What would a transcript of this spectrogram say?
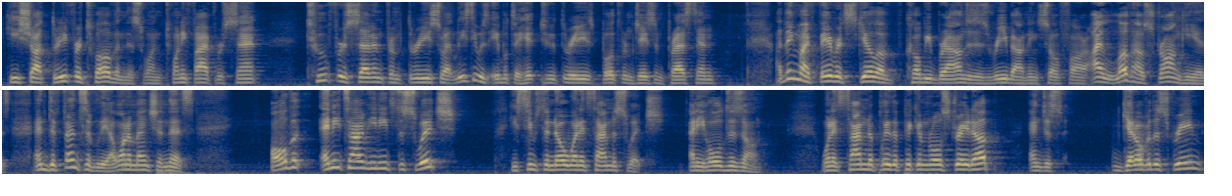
He shot three for 12 in this one, 25%, two for seven from three, so at least he was able to hit two threes, both from Jason Preston. I think my favorite skill of Kobe Brown's is his rebounding so far. I love how strong he is. And defensively, I want to mention this. All the anytime he needs to switch, he seems to know when it's time to switch. And he holds his own. When it's time to play the pick and roll straight up and just get over the screen,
